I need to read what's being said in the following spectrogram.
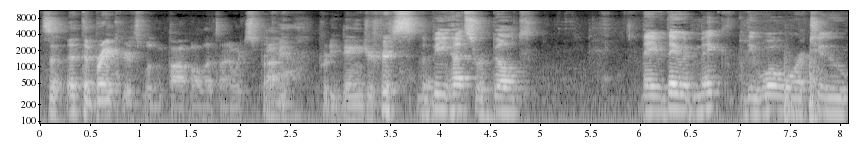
so that the breakers wouldn't pop all the time, which is probably Yeah. pretty dangerous. The B huts were built. They they would make the World War II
